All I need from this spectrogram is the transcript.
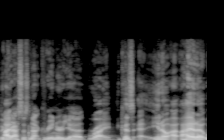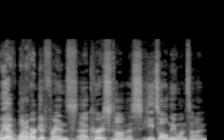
the I- grass is not greener yet. Right, because uh, you know I, I had a we have one of our good friends, uh, Curtis Thomas. He told me one time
